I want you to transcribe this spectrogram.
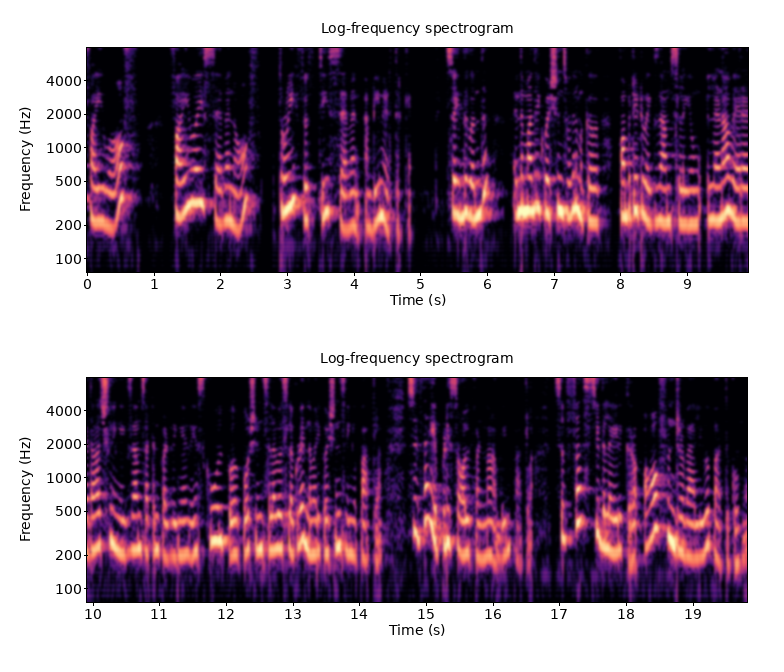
five of five by seven of three fifty seven அப்படின்னு எடுத்திருக்கேன். ஸோ இது வந்து இந்த மாதிரி கொஷின்ஸ் வந்து நமக்கு காம்படேட்டிவ் எக்ஸாம்ஸ்லையும் இல்லைனா வேறு ஏதாச்சும் நீங்கள் எக்ஸாம்ஸ் அட்டன் பண்ணுறீங்க ஸ்கூல் போர்ஷன் சிலபஸில் கூட இந்த மாதிரி கொஷின்ஸ் நீங்கள் பார்க்கலாம். ஸோ இதுதான் எப்படி சால்வ் பண்ணலாம் அப்படின்னு பார்க்கலாம். ஸோ ஃபர்ஸ்ட் இதில் இருக்கிற ஆஃப்ன்ற வேல்யூவை பார்த்துக்கோங்க.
